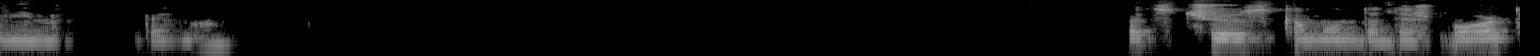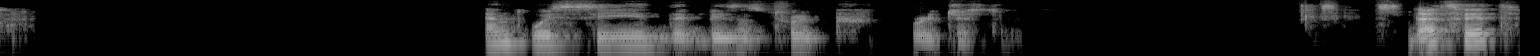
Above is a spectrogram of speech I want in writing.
Meme demo. Let's choose Camunda dashboard. And we see the business trip registered. That's it.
